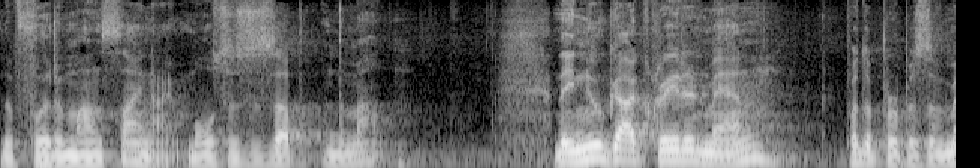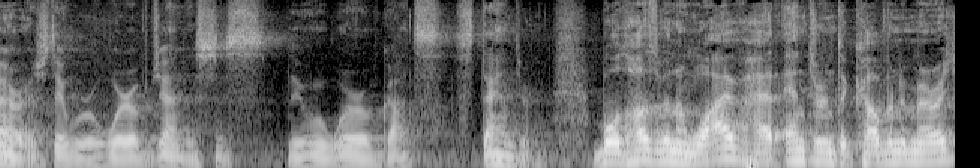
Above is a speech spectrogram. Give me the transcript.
the foot of Mount Sinai. Moses is up in the mountain. They knew God created man for the purpose of marriage. They were aware of Genesis, they were aware of God's standard. Both husband and wife had entered into covenant marriage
